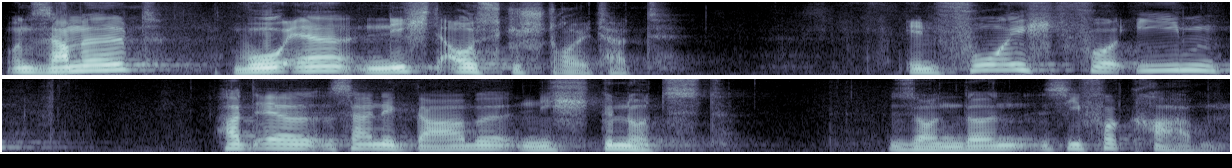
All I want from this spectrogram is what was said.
und sammelt, wo er nicht ausgestreut hat. In Furcht vor ihm hat er seine Gabe nicht genutzt, sondern sie vergraben.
